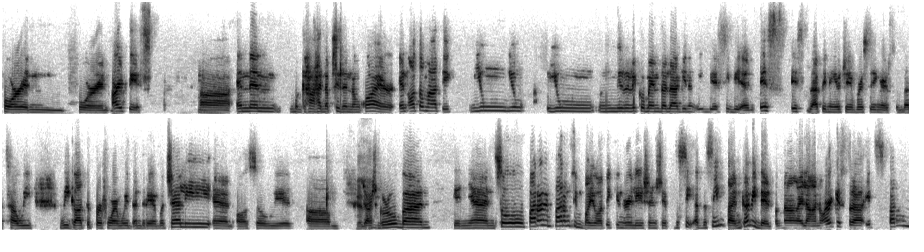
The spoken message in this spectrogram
foreign foreign artists. Uh, and then maghahanap sila ng choir and automatic yung yung yung nirekomenda lagi ng ABS-CBN is is the Ateneo Chamber Singers and that's how we we got to perform with Andrea Bocelli and also with um, Josh Galing. Groban ganyan so parang parang symbiotic yung relationship the at the same time kami din pag nangangailangan ng orchestra it's parang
